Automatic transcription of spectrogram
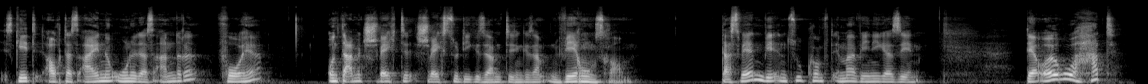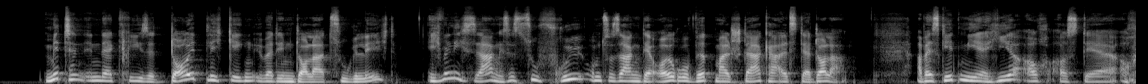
Es geht auch das eine ohne das andere vorher. Und damit schwächt, schwächst du gesamte, den gesamten Währungsraum. Das werden wir in Zukunft immer weniger sehen. Der Euro hat mitten in der Krise deutlich gegenüber dem Dollar zugelegt. Ich will nicht sagen, es ist zu früh, um zu sagen, der Euro wird mal stärker als der Dollar. Aber es geht mir hier auch aus der, auch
